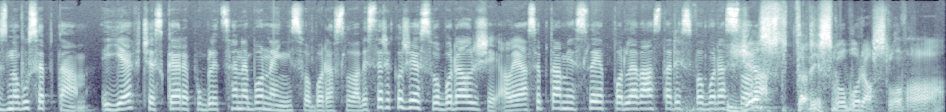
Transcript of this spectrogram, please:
Znovu se ptám, je v České republice nebo není svoboda slova? Vy jste řekl, že je svoboda lži, ale já se ptám, jestli je podle vás tady svoboda slova. Je tady svoboda slova,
